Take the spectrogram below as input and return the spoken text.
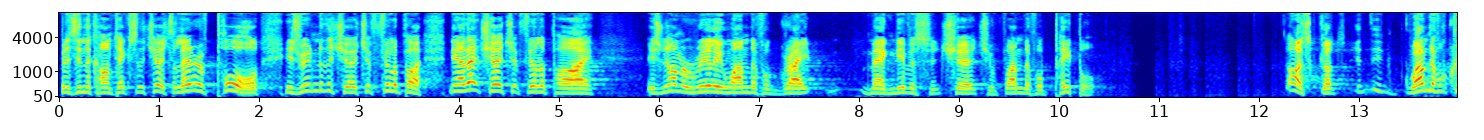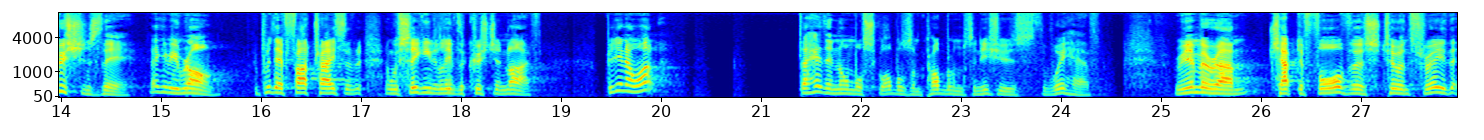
But it's in the context of the church. The letter of Paul is written to the church at Philippi. Now, that church at Philippi is not a really wonderful, great, magnificent church of wonderful people. Oh, it's got wonderful Christians there. Don't get me wrong. Who put their fat trace and were seeking to live the Christian life. But you know what? They had their normal squabbles and problems and issues that we have. Remember um, chapter 4, verse 2 and 3?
